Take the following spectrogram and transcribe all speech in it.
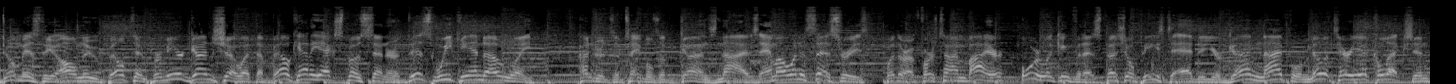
Don't miss the all new Belton Premier Gun Show at the Bell County Expo Center this weekend only. Hundreds of tables of guns, knives, ammo, and accessories. Whether a first time buyer or looking for that special piece to add to your gun, knife, or military collection,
